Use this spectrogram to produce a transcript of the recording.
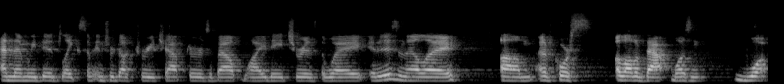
and then we did like some introductory chapters about why nature is the way it is in la um, and of course, a lot of that wasn't what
